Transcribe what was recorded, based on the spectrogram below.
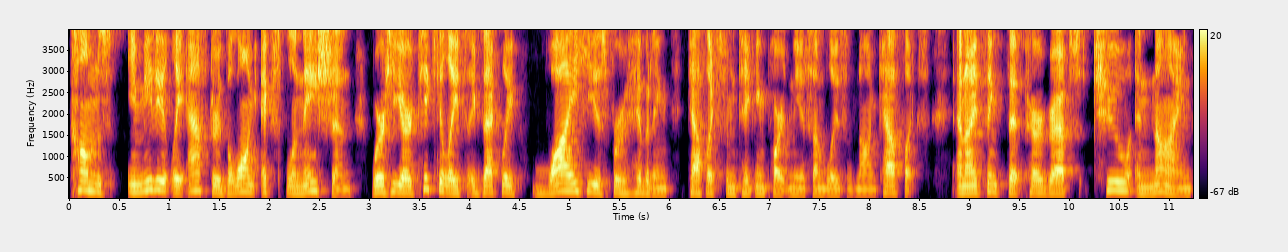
comes immediately after the long explanation where he articulates exactly why he is prohibiting Catholics from taking part in the assemblies of non Catholics. And I think that paragraphs 2 and 9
